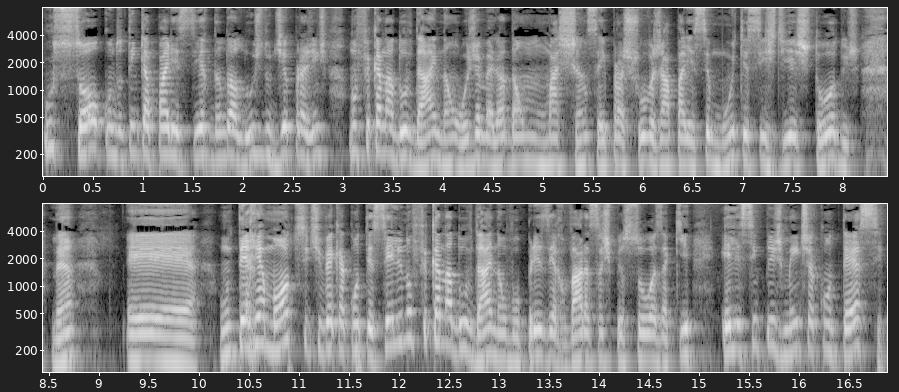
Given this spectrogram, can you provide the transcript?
O sol, quando tem que aparecer, dando a luz do dia pra gente, não fica na dúvida, ai não, hoje é melhor dar uma chance aí pra chuva já aparecer muito esses dias todos, né? é, um terremoto, se tiver que acontecer, ele não fica na dúvida, ah, não vou preservar essas pessoas aqui. Ele simplesmente acontece.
